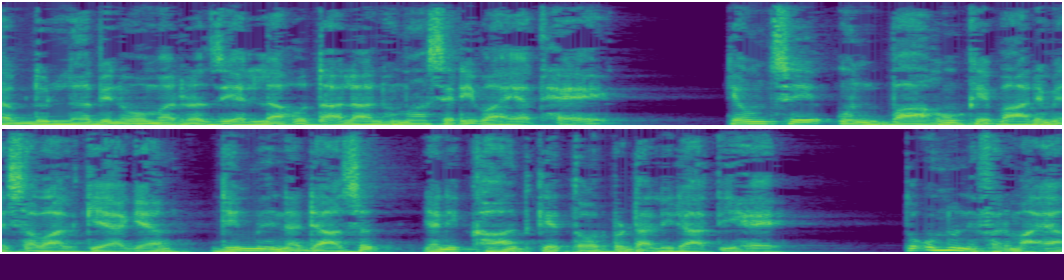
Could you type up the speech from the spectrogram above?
عبداللہ بن عمر رضی اللہ تعالیٰ عنہما سے روایت ہے کہ ان سے ان باغوں کے بارے میں سوال کیا گیا جن میں نجاست یعنی کھاد کے طور پر ڈالی جاتی ہے۔ تو انہوں نے فرمایا،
